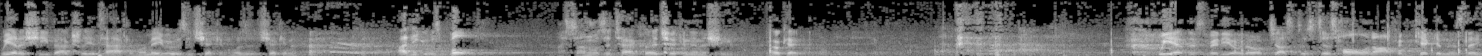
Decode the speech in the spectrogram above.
we had a sheep actually attack him, or maybe it was a chicken. Was it a chicken? I think it was both. My son was attacked by a chicken and a sheep. Okay. we have this video, though, of Justice just hauling off and kicking this thing.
